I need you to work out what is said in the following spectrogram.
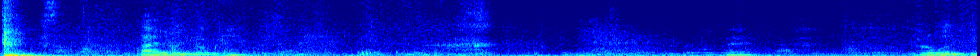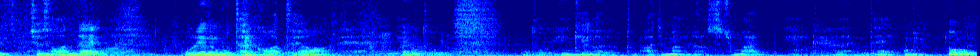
그래서 라이브 여기. 네. 여러분 이게 죄송한데 우리는 못할 것 같아요. 네. 또, 또 인기가 또 마지막이라서 좀 하- 큰일 났는데 음, 또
